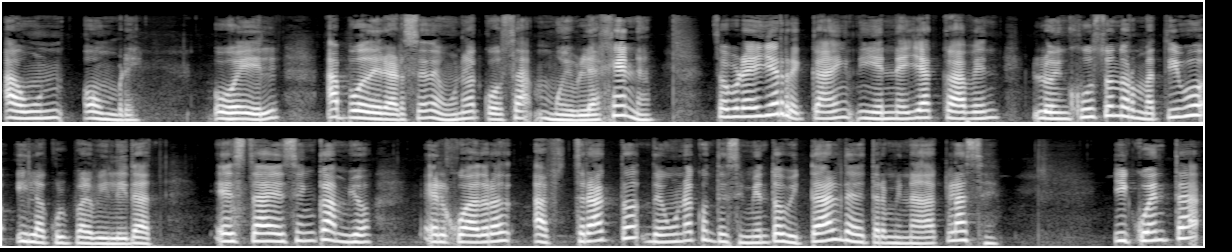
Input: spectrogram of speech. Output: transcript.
a un hombre o el apoderarse de una cosa mueble ajena. Sobre ella recaen y en ella caben lo injusto normativo y la culpabilidad. Esta es, en cambio, el cuadro abstracto de un acontecimiento vital de determinada clase. Y cuenta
